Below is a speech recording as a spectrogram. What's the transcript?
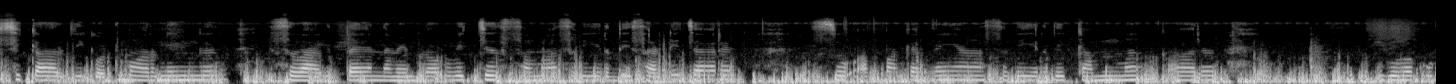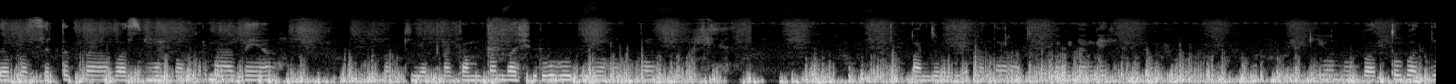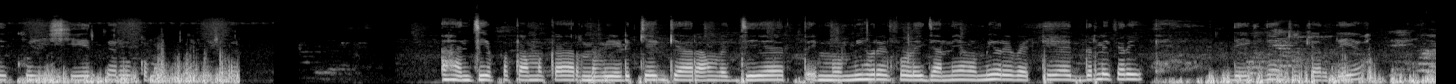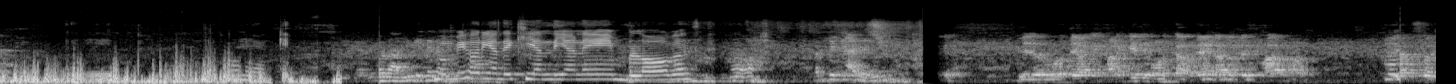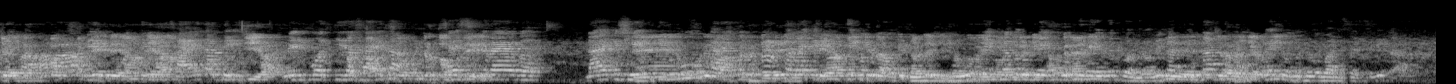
ਸਤਿ ਸ਼੍ਰੀ ਅਕਾਲ ਜੀ good morning ਸਵਾਗਤ ਹੈ ਨਵੇਂ ਬਲੌਗ ਵਿੱਚ ਸਮਾਂ ਸਵੇਰ ਦੇ 4:30 ਸੋ ਆਪਾਂ ਕਰ ਰਹੇ ਹਾਂ ਸਵੇਰ ਦੇ ਕੰਮ ਕਾਰ। ਗੋਹਾ ਕੂੜਾ ਆਪਾਂ ਦਿੱਤਾ, ਬਸ ਹੁਣ ਬੌਂਕਰ ਮਾਰਦੇ ਹਾਂ। ਬਾਕੀ ਆਪਣਾ ਕੰਮ ਧੰਦਾ ਸ਼ੁਰੂ ਹੋ ਜੂਗਾ ਹੁਣ ਤੋਂ। ਪੰਜ ਵਜੇ ਆਪਾਂ ਧਾਰਾਂ ਚੋਣ ਲੱਗ। ਵੀਡੀਓ ਨੂੰ ਵੱਧ ਤੋਂ ਵੱਧ ਦੇਖੋ ਜੀ ਸ਼ੇਅਰ ਕਰੋ ਕਮੈਂਟ ਜ਼ਰੂਰ ਕਰੋ। ਹਾਂਜੀ ਆਪਾਂ ਕੰਮ ਕਾਰ ਨਵੇੜ ਕੇ 11 ਵਜੇ ਹੈ ਤੇ ਮੰਮੀ ਹੋਰੇ ਕੋਲੇ ਜਾਂਦੇ ਆ। ਮੰਮੀ ਹੋਰੇ ਬੈਠੇ ਆ ਇੱਧਰਲੇ ਘਰੇ ਦੇਖਦੇ ਆ ਕੀ ਕਰਦੇ ਆ ਤੇ ਹੁਣੇ ਅੱਗੇ। ਮੰਮੀ ਹੋਰੀਆਂ ਦੇਖੀ ਜਾਂਦੀਆਂ ਨੇ ਬਲੌਗ ਜੇ ਰੋਡ ਤੇ ਆ ਕੇ ਖੜ ਕੇ ਤੇ ਹੁਣ ਕਰਦੇ ਆ ਗੱਲ ਤੇ ਸਮਾਰ ਨਾਲ ਸੋਚਿਆ ਕਿ ਆਪਾਂ ਸਾਡੇ ਦੇ ਆ ਯਾਰ ਜੀ ਆ ਮੇਰੀ ਪੋਤੀ ਦਾ ਸਹਾਇਤਾ ਸਬਸਕ੍ਰਾਈਬ ਲਾਈਕ ਸ਼ੇਅਰ ਜ਼ਰੂਰ ਕਰਿਆ ਕਰੋ ਟੋਟ ਕਰਿਆ ਕਰੋ ਤੇ ਕਰੋ ਤੇ ਤੇ ਵੀ ਕਰ ਦਿੰਦਾ ਭਾਈ ਤੁਹਾਨੂੰ ਦੋ ਵਾਰ ਸੱਚੀ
